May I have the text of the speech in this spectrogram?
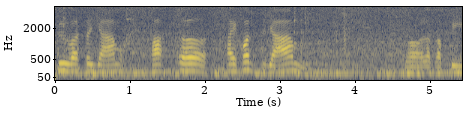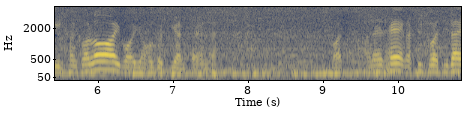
คือว่าสยามพระเออ ไอคอนสยามเนาะแล้วก็ปีคันก็ร้อยบ่อย่างคนก็เขียนไปนะวัดอันนี้แท้ก็สิกว่าที่ได้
